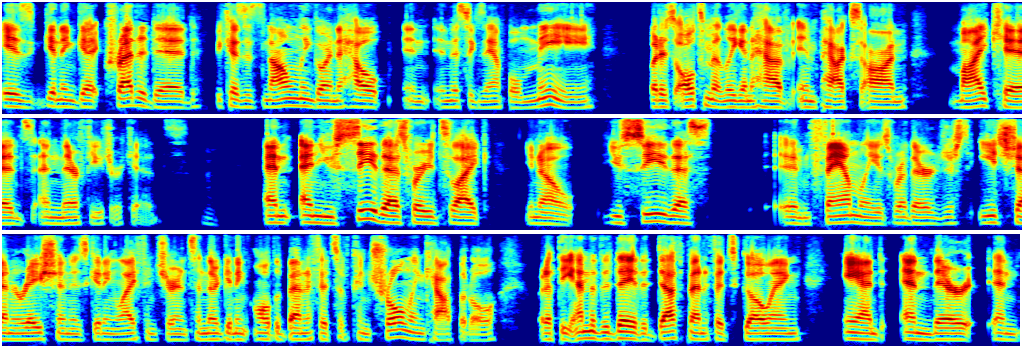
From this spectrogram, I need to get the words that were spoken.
is going to get credited because it's not only going to help in in this example me, but it's ultimately going to have impacts on my kids and their future kids. Mm. And and you see this where it's like, you know, you see this in families where they're just each generation is getting life insurance and they're getting all the benefits of controlling capital but at the end of the day the death benefits going and and they're and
